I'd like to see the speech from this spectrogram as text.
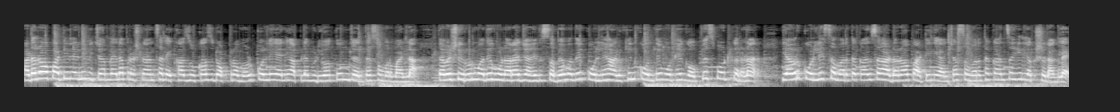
आढळराव पाटील यांनी विचारलेल्या प्रश्नांचा लेखाजोखाच डॉक्टर अमोल कोल्हे यांनी आपल्या व्हिडिओतून जनतेसमोर मांडला. त्यामुळे शिरूरमध्ये होणाऱ्या जाहीर सभेमध्ये कोल्हे आणखीन कोणते मोठे गौप्यस्फोट करणार यावर कोल्हे समर्थकांसह आढळराव पाटील यांच्या समर्थकांचंही लक्ष लागलंय.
